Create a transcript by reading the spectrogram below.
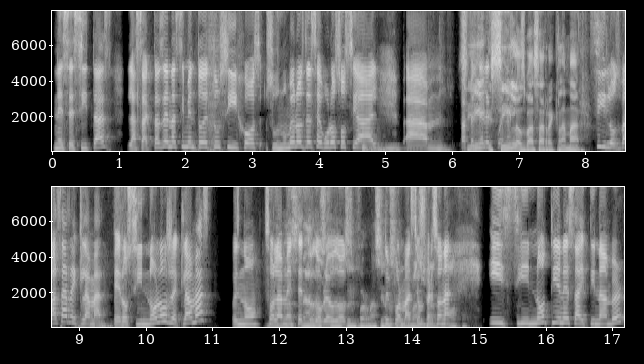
necesitas las actas de nacimiento de tus hijos, sus números de seguro social, am, papel de la Sí, sí los vas a reclamar. Si los vas a reclamar, pero si no los reclamas, pues no, solamente tu W2, tu información, Información. personal. Ah. Y si no tienes IT number,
